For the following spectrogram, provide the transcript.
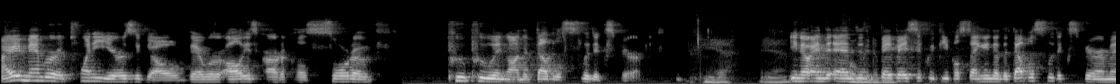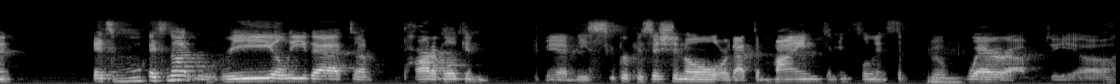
I remember 20 years ago there were all these articles sort of poo-pooing on the double slit experiment. Yeah, yeah. You know, and and basically people saying, you know, the double slit experiment. It's it's not really that a particle can you know, be superpositional or that the mind can influence the mm. where uh, the, uh,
